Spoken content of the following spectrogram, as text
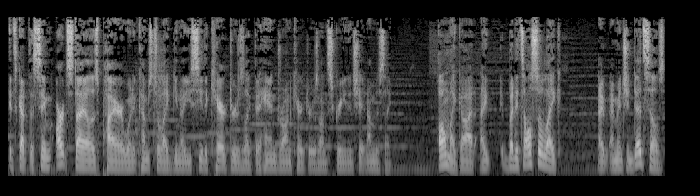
it's got the same art style as Pyre when it comes to like you know you see the characters like the hand drawn characters on screen and shit. And I'm just like, oh my god! I but it's also like I, I mentioned Dead Cells.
